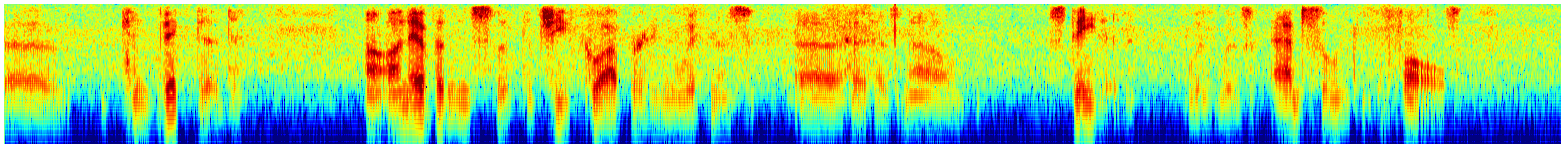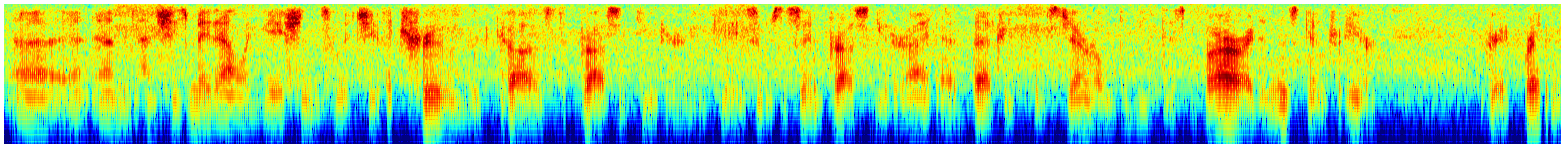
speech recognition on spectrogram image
uh, convicted uh, on evidence that the chief cooperating witness uh, has now stated was, was absolutely false. Uh, and she's made allegations which, if true, would cause the prosecutor in the case, it was the same prosecutor I had, Patrick Fitzgerald, to be disbarred in this country here, Great Britain.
